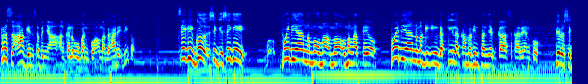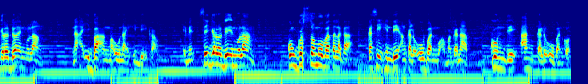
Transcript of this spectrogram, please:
Pero sa akin, sabi niya, ang kalooban ko ang maghari dito. Sige, go, sige, sige. Pwede yan na uma, uma, umangat kayo. Pwede yan na magiging dakila ka, maging tanyag ka sa kariyan ko. Pero siguraduhin mo lang na iba ang mauna, hindi ikaw. Amen? Siguraduhin mo lang kung gusto mo ba talaga. Kasi hindi ang kalooban mo ang maganap, kundi ang kalooban ko.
